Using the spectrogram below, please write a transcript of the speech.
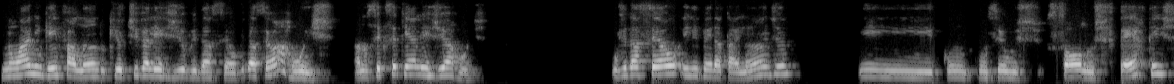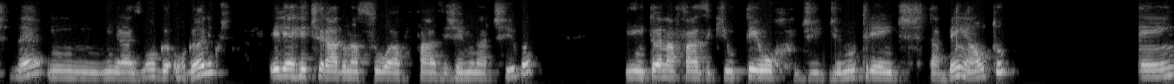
Não há ninguém falando que eu tive alergia ao Vidacel. O Vidacel é arroz, a não ser que você tenha alergia a arroz. O Vidacel, ele vem da Tailândia, e com, com seus solos férteis, né, em minerais orgânicos, ele é retirado na sua fase germinativa, então é na fase que o teor de, de nutrientes está bem alto. Em,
